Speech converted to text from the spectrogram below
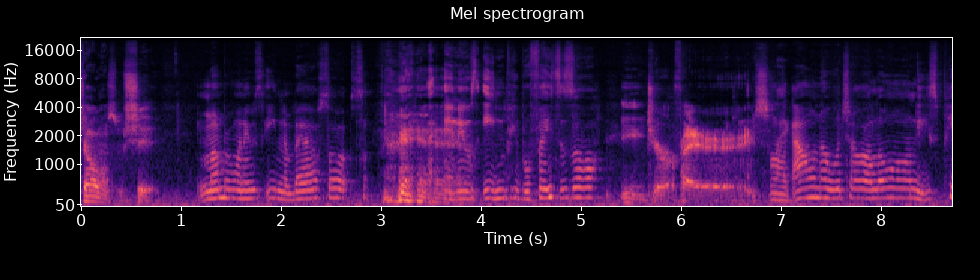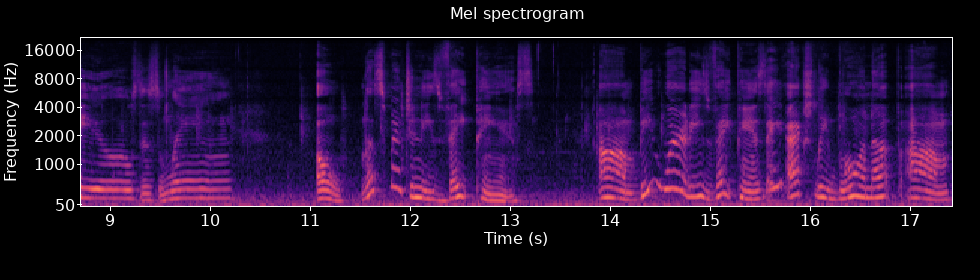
Y'all on some shit. Remember when he was eating the bath salts and he was eating people's faces off? Eat your face. Like I don't know what y'all on these pills, this lean. Oh, let's mention these vape pens. Um, beware of these vape pens. They actually blowing up. Um,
